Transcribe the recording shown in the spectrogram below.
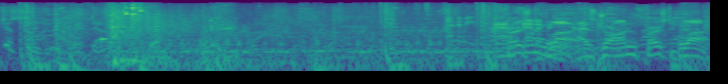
Just someone that whipped up. Enemy. An enemy has drawn first blood.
